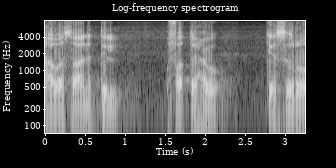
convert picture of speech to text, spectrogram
അവസാനത്തിൽ ഫത്തഹോ കെസിറോ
